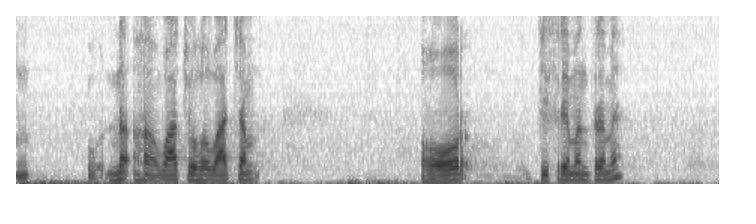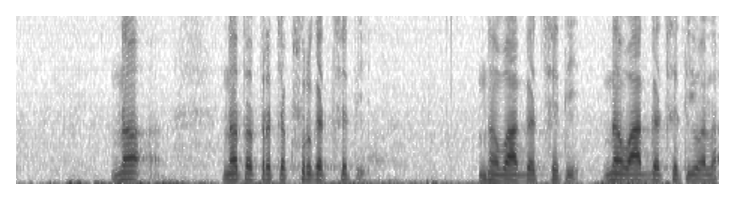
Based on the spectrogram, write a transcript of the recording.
न हाँ, वाचो वाचम और तीसरे मंत्र में न न तत्र चक्षुर गच्छति न वाग गच्छति न वाग गच्छति वाला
